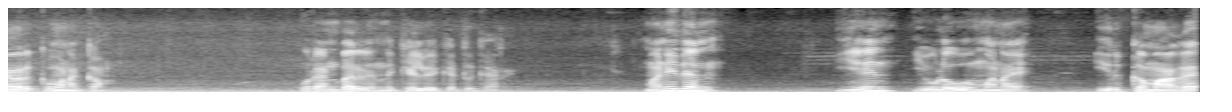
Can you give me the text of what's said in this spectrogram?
அனைவருக்கும் வணக்கம். ஒரு அன்பர் இந்த கேள்வி கேட்டிருக்காரு. மனிதன் ஏன் இவ்வளவு மன இறுக்கமாக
